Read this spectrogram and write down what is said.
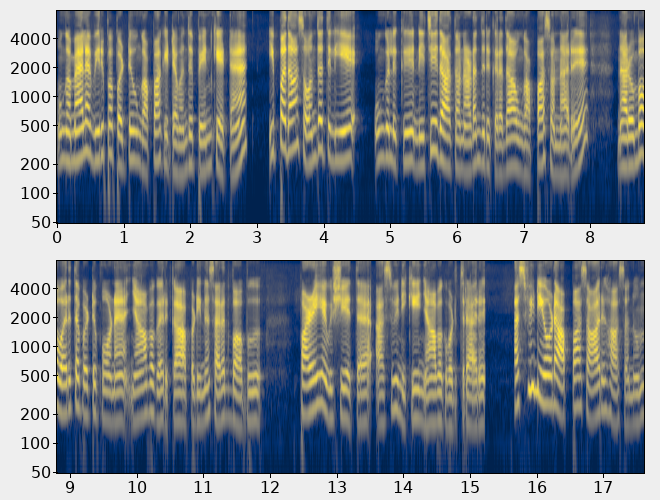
உங்கள் மேலே விருப்பப்பட்டு உங்கள் அப்பா கிட்ட வந்து பெண் கேட்டேன். இப்போ தான் சொந்தத்திலேயே உங்களுக்கு நிச்சயதார்த்தம் நடந்திருக்கிறதா உங்கள் அப்பா சொன்னார். நான் ரொம்ப வருத்தப்பட்டு போனேன். ஞாபகம் இருக்கா? அப்படின்னு சரத்பாபு பழைய விஷயத்த அஸ்வினிக்கு ஞாபகப்படுத்துகிறாரு அஸ்வினியோட அப்பா சாருஹாசனும்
